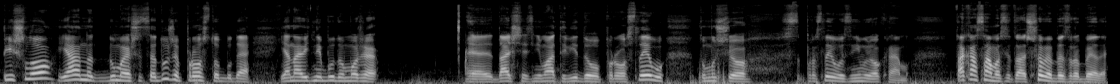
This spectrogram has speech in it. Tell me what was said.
Пішло, я думаю, що це дуже просто буде. Я навіть не буду, може, далі знімати відео про сливу, тому що про сливу зніму окремо. Така сама ситуація, що ви би зробили?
